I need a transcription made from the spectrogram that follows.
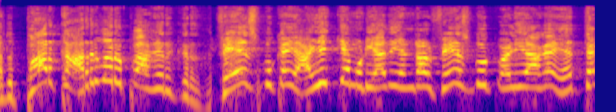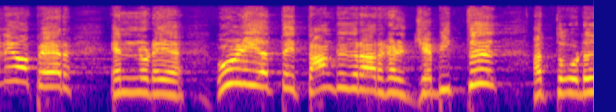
அது பார்க்க அருவருப்பாக இருக்கிறது. ஃபேஸ்புக்கை அழிக்க முடியாது என்றால் ஃபேஸ்புக் வழியாக எத்தனையோ பேர் என்னுடைய ஊழியத்தை தாங்குகிறார்கள். ஜெபித்து அத்தோடு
